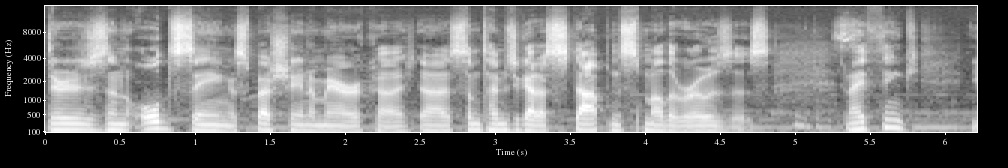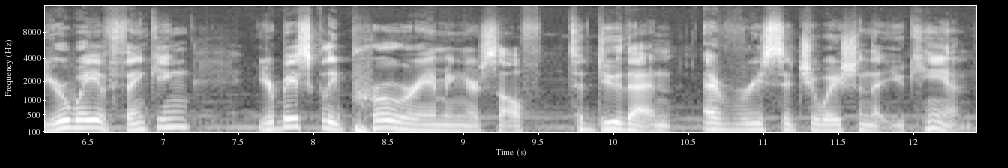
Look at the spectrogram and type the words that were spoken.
there's an old saying, especially in America. Uh, sometimes you got to stop and smell the roses, and I think your way of thinking, you're basically programming yourself to do that in every situation that you can,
